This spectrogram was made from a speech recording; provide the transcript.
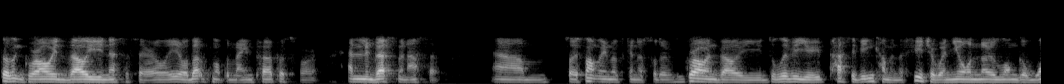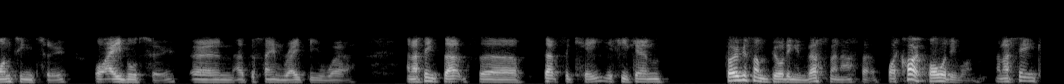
doesn't grow in value necessarily, or that's not the main purpose for it, and an investment asset. Um, so something that's going to sort of grow in value, deliver you passive income in the future when you're no longer wanting to or able to earn at the same rate that you were. And I think that's uh, that's the key. If you can focus on building investment assets, like high quality ones. And I think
